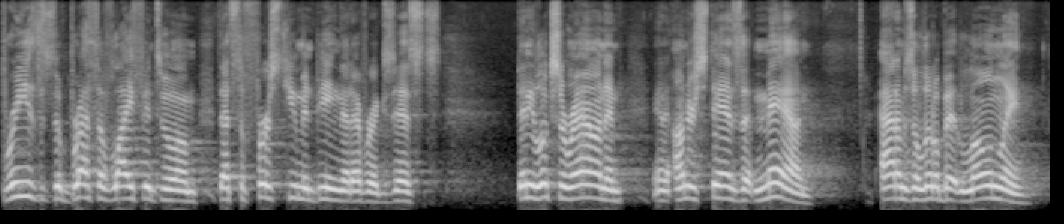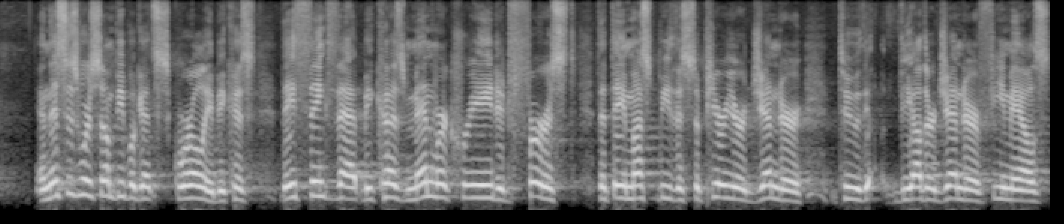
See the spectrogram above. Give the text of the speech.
breathes the breath of life into him. That's the first human being that ever exists. Then he looks around and, and understands that, man, Adam's a little bit lonely. And this is where some people get squirrely because they think that because men were created first, that they must be the superior gender to the, the other gender, females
